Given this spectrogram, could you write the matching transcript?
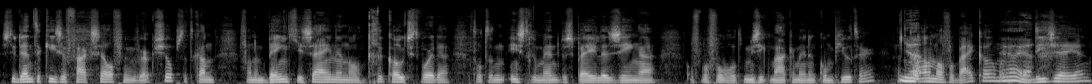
studenten kiezen vaak zelf hun workshops. Dat kan van een bandje zijn en dan gecoacht worden tot een instrument bespelen, zingen. Of bijvoorbeeld muziek maken met een computer. Dat Ja. kan allemaal voorbij komen. Ja, ja. DJ'en.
